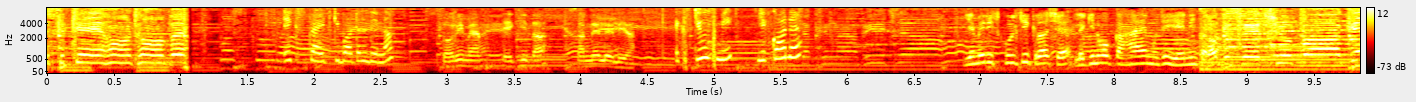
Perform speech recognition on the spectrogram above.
उसके होठों पे एक स्प्राइट की बोतल देना। सॉरी मैम एक ही था सर ने ले लिया। एक्सक्यूज मी ये कौन है? ये मेरी स्कूल की क्रश है लेकिन वो कहाँ है मुझे ये नहीं पता।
